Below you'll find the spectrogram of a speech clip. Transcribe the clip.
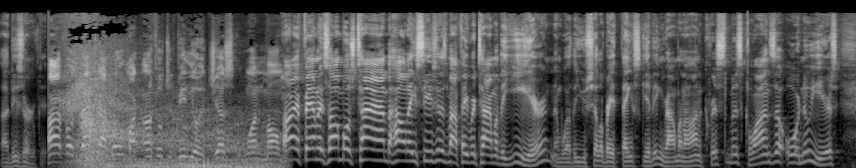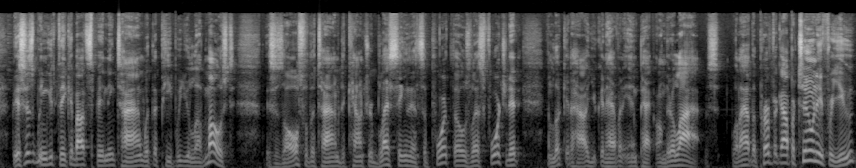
uh, deserved it. All right, folks, back to that Roland Martin Unfiltered video in just one moment. All right, family, it's almost time. The holiday season is my favorite time of the year. And whether you celebrate Thanksgiving, Ramadan, Christmas, Kwanzaa, or New Year's, this is when you think about spending time with the people you love most. This is also the time to count your blessings and support those less fortunate and look at how you can have an impact on their lives. Well, I have the perfect opportunity for you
